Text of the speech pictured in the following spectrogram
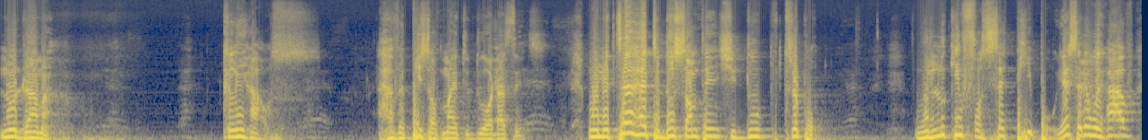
no drama. Clean house. I have a peace of mind to do other things. When you tell her to do something, she do triple. We're looking for set people. Yesterday we have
